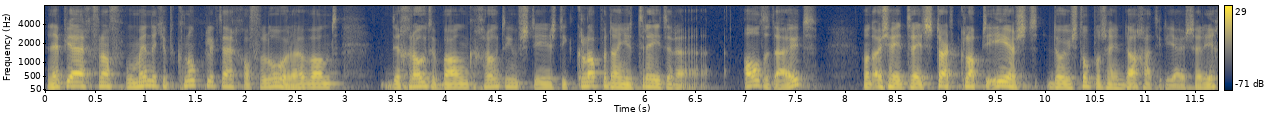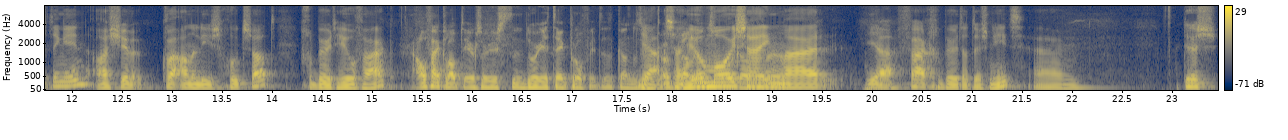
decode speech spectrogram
dan heb je eigenlijk vanaf het moment dat je op de knop klikt eigenlijk al verloren. Want de grote banken, grote investeerders... die klappen dan je trade er eh, altijd uit... Want als jij je trade start, klapt hij eerst door je stoploss heen. Dan gaat hij de juiste richting in. Als je qua analyse goed zat. Gebeurt heel vaak. Of hij klapt eerst door je, door je take profit. Dat kan Ja, natuurlijk het ook zou heel mooi zijn, ja. maar ja, vaak gebeurt dat dus niet. Ehm, dus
